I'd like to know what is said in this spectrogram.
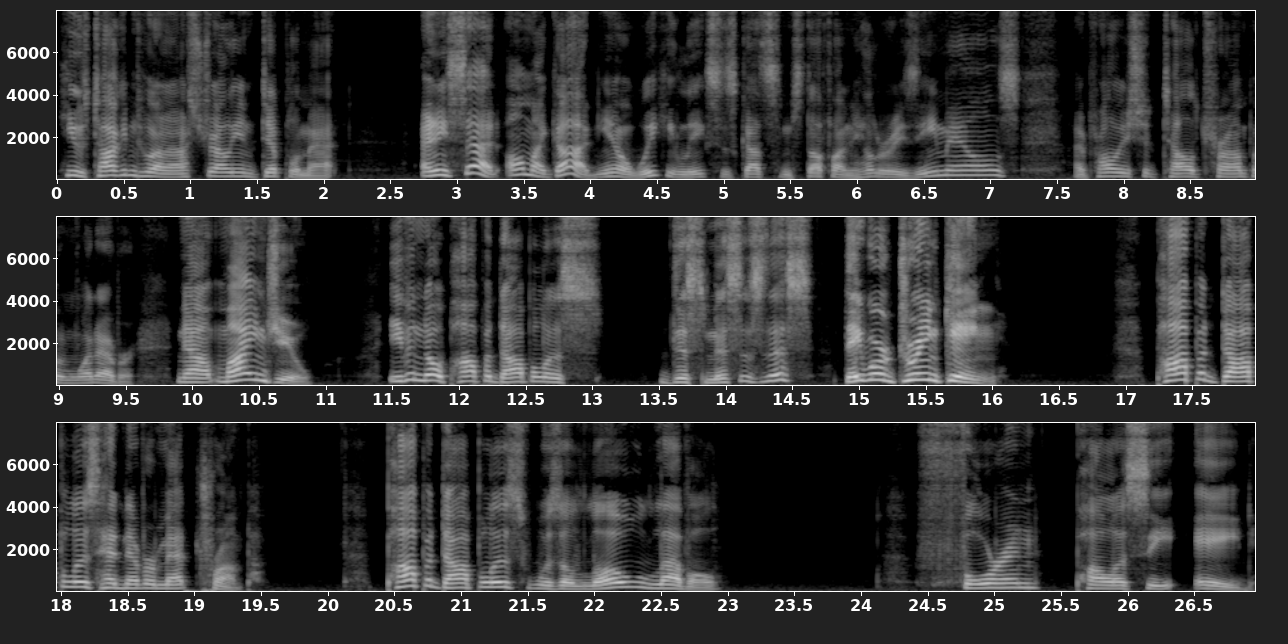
he was talking to an Australian diplomat and he said, Oh my God, you know, WikiLeaks has got some stuff on Hillary's emails. I probably should tell Trump and whatever. Now, mind you, even though Papadopoulos dismisses this. They were drinking. Papadopoulos had never met Trump. Papadopoulos was a low level foreign policy aide.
